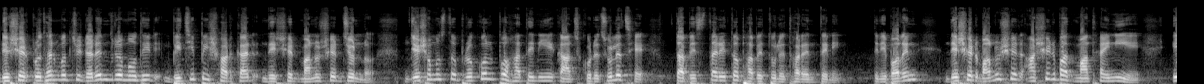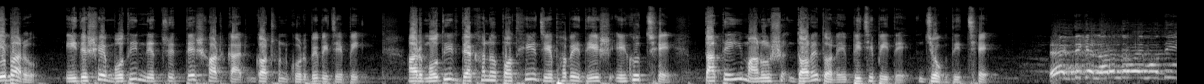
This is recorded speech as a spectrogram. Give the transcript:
দেশের প্রধানমন্ত্রী নরেন্দ্র মোদীর বিজেপি সরকার দেশের মানুষের জন্য যে সমস্ত প্রকল্প হাতে নিয়ে কাজ করে চলেছে তা বিস্তারিতভাবে তুলে ধরেন তিনি। তিনি বলেন, দেশের মানুষের আশীর্বাদ মাথায় নিয়ে এবারও এই দেশে মোদীর নেতৃত্বে সরকার গঠন করবে বিজেপি। আর মোদীর দেখানো পথে যেভাবে দেশ এগোচ্ছে, তাতেই মানুষ দলে দলে বিজেপিতে যোগ দিচ্ছে। একদিকে নরেন্দ্র ভাই মোদী,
